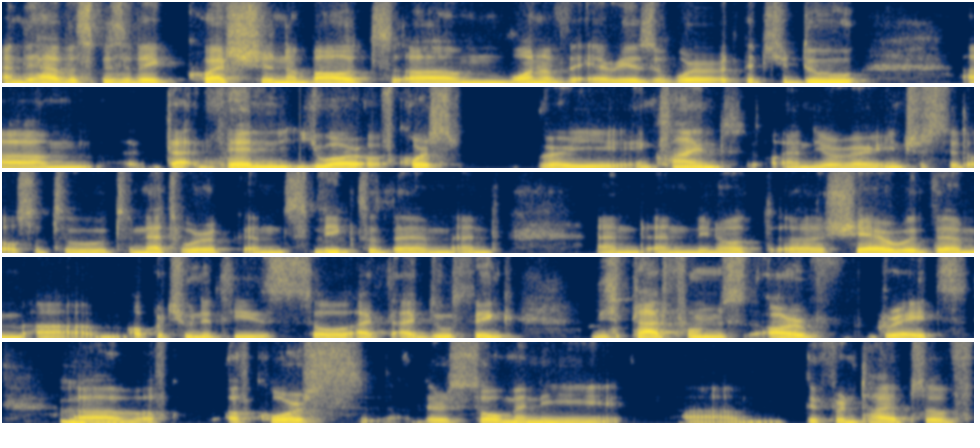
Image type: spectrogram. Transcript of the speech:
and they have a specific question about um, one of the areas of work that you do um, that then you are of course very inclined and you're very interested also to to network and speak mm-hmm. to them and and and you know uh, share with them um, opportunities so I, I do think these platforms are great. Mm-hmm. Um, of, of course, there's so many um, different types of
